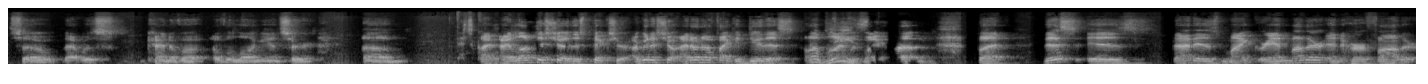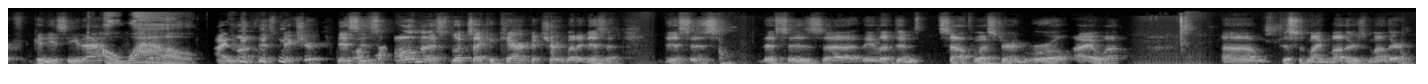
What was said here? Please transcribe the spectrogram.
so that was kind of a of a long answer um, that's cool. I, I, love to show this picture. I'm going to show. I don't know if I could do this oh, online with my phone, but this is that is my grandmother and her father. Can you see that? Oh wow! I love this picture. This is almost looks like a caricature, but it isn't. This is this is uh, they lived in southwestern rural Iowa. Um, this is my mother's mother.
